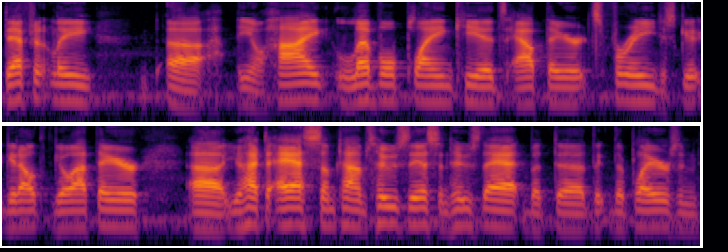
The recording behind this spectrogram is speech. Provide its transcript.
definitely. Uh, you know, high level playing kids out there. It's free. Just get, get out, go out there. Uh, you'll have to ask sometimes who's this and who's that, but uh, the, the, players and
